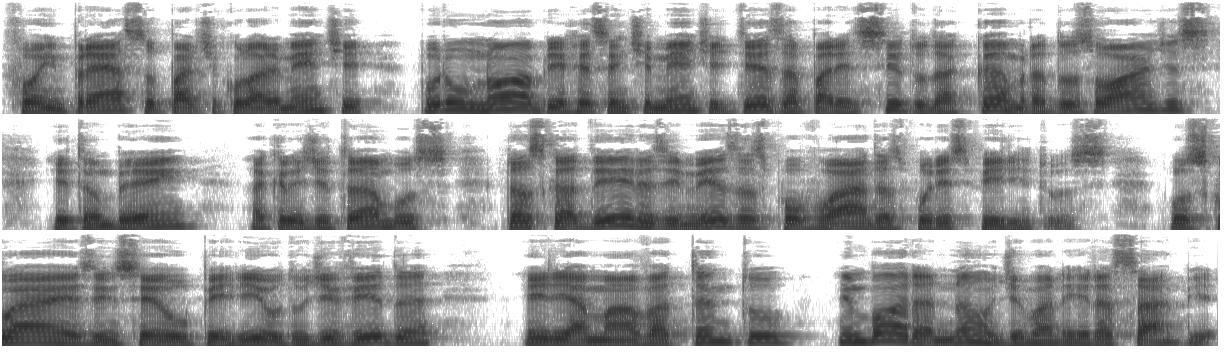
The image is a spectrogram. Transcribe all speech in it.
Foi impresso particularmente por um nobre recentemente desaparecido da Câmara dos Lordes e também, acreditamos, das cadeiras e mesas povoadas por espíritos, os quais, em seu período de vida, ele amava tanto, embora não de maneira sábia.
